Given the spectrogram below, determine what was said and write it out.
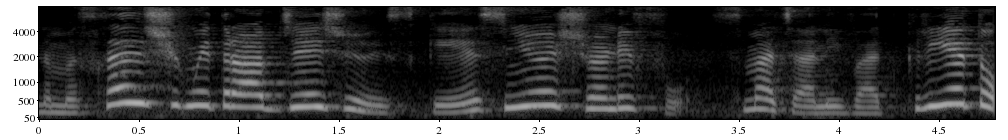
નમસ્કાર દર્શક મિત્રો, આપ જે છો કેએસ ન્યૂઝ ટ્વેન્ટી ફોર સમાચારની વાત કરીએ તો,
